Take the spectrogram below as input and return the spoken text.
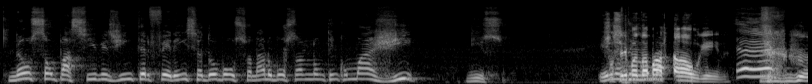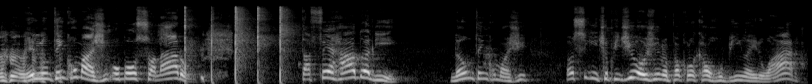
que não são passíveis de interferência do Bolsonaro, o Bolsonaro não tem como agir nisso. Ele Só se ele mandar como... matar alguém, né? É, ele não tem como agir. O Bolsonaro tá ferrado ali. Não tem como agir. É o seguinte, eu pedi hoje, Júnior, pra colocar o Rubinho aí no ar,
